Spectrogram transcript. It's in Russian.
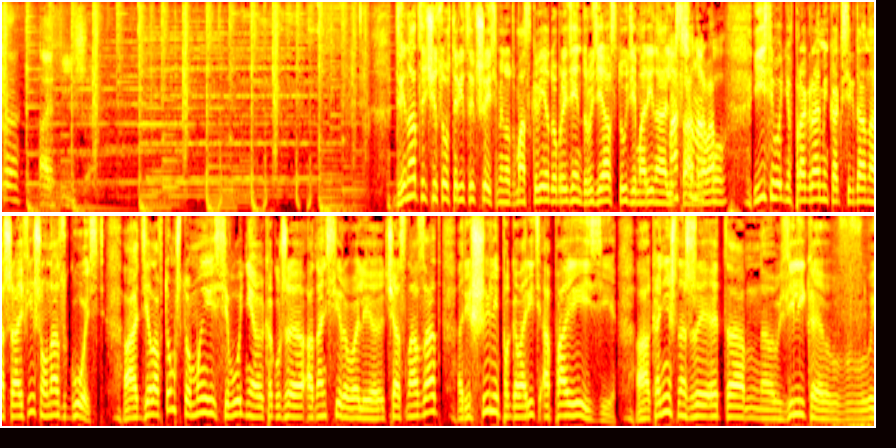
Наша афиша. 12 часов 36 минут в Москве. Добрый день, друзья, в студии Марина Александрова. И сегодня в программе, как всегда, наша афиша, у нас гость. А, дело в том, что мы сегодня, как уже анонсировали час назад, решили поговорить о поэзии. А, конечно же, это великое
